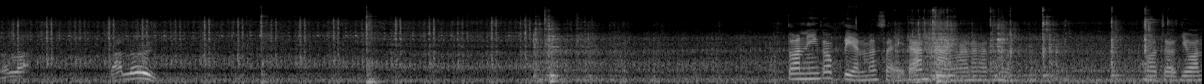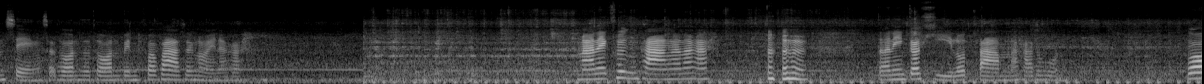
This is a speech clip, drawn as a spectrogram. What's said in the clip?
นั่นละดันเลยตอนนี้ก็เปลี่ยนมาใส่ด้านหางแล้วนะคะทุกคนเราจะย้อนแสงสะท้อนสะท้อนเป็นฟ้าๆสักหน่อยนะคะ มาในครึ่งทางแล้วนะคะ ตอนนี้ก็ขี่รถตามนะคะทุกคน ก็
